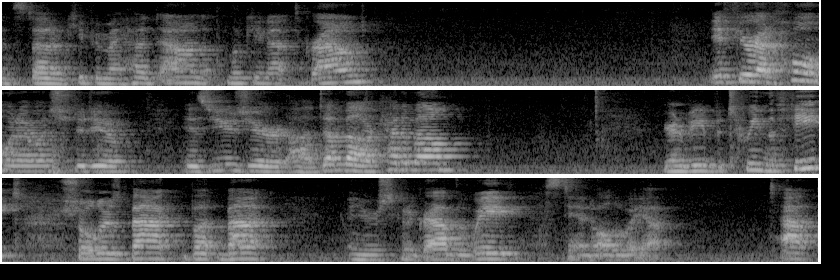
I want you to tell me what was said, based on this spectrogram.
Instead, I'm keeping my head down, looking at the ground. If you're at home, what I want you to do is use your uh, dumbbell or kettlebell. You're gonna be between the feet, shoulders back, butt back, and you're just gonna grab the weight, stand all the way up. Tap,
